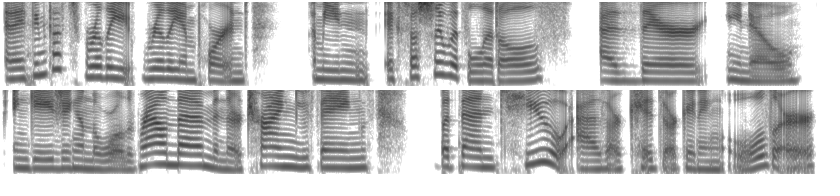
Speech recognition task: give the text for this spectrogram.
And I think that's really, really important. I mean, especially with littles, as they're, you know, engaging in the world around them and they're trying new things. But then, too, as our kids are getting older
